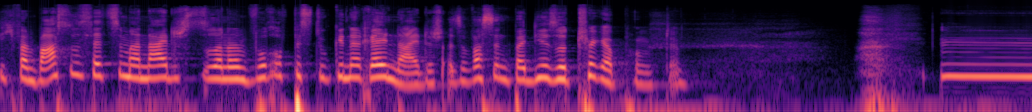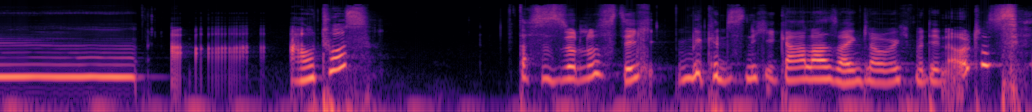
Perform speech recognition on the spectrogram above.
Dich, wann warst du das letzte Mal neidisch, sondern worauf bist du generell neidisch? Also, was sind bei dir so Triggerpunkte? Mm, Autos? Das ist so lustig. Mir könnte es nicht egaler sein, glaube ich, mit den Autos.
